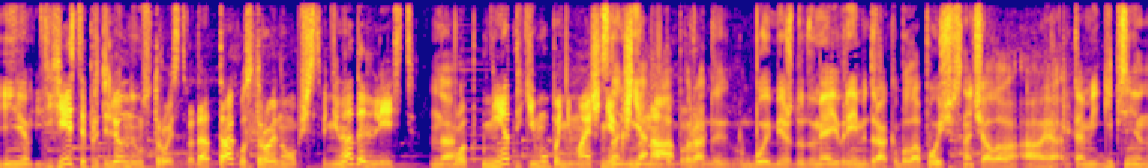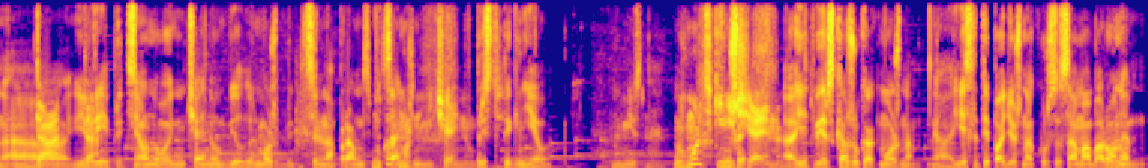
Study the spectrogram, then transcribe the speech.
И есть определенное устройство, да? Так устроено общество. Не надо лезть. да. Вот нет ему, понимаешь, нет, Сна- что не, надо а, было. правда, бой между двумя евреями, драка была позже. Сначала а, там египтянин, а Да, еврей притеснил, он его нечаянно убил. Или, может быть, целенаправленно, Ну, как специально. можно нечаянно в убить? приступе гнева. Ну, Не знаю. Ну, в мультике Слушай, нечаянно. А я тебе расскажу, как можно. А, Если ты пойдешь на курсы самообороны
